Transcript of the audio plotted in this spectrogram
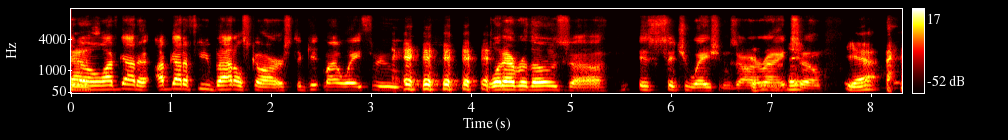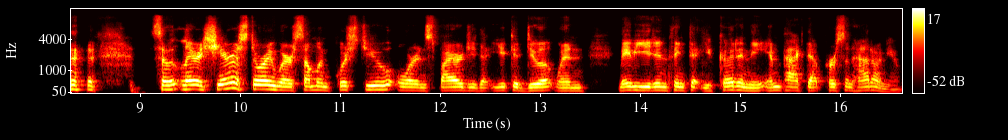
you know, I've got a I've got a few battle scars to get my way through whatever those uh, situations are, right? So, yeah. so, Larry, share a story where someone pushed you or inspired you that you could do it when maybe you didn't think that you could, and the impact that person had on you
